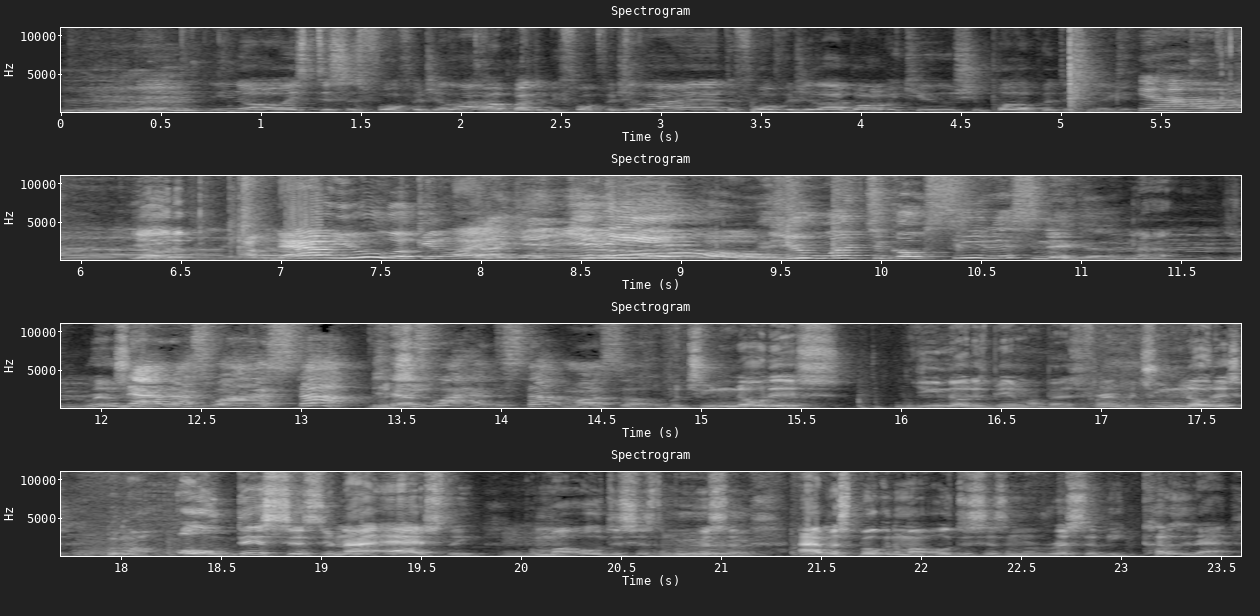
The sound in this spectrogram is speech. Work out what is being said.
Mm-hmm. Then, you know, it's this is Fourth of July. Oh, about to be Fourth of July, and at the Fourth of July barbecue, she pull up with this nigga. Yeah. Yo, the- yeah. I'm Now you looking like, Like an yo. idiot. You went to go see this nigga. Real shit. Now that's why I stopped. That's you- why I had to stop myself. But you know this, you know this being my best friend, but you know this with my oldest sister, not Ashley, but my oldest sister Marissa. I haven't spoken to my oldest sister Marissa because of that.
